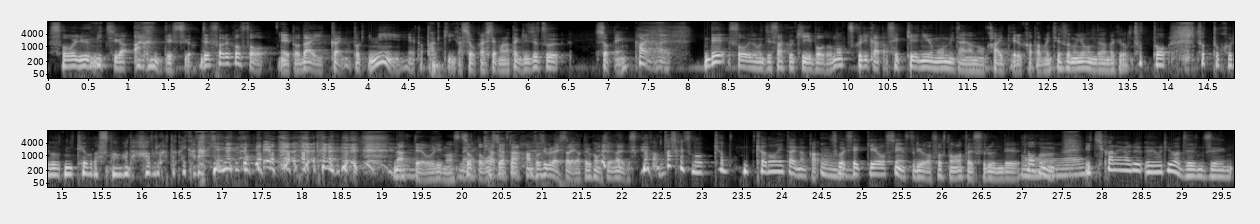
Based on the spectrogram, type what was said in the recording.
そういう道があるんですよ。で、それこそ、えっ、と、第1回の時に、えっ、と、タッキーが紹介してもらった技術書店はいはい。で、そういうの自作キーボードの作り方、設計入門みたいなのを書いている方もいて、それも読んでたんだけど、ちょっと、ちょっとこれに手を出すのはまだハードルが高いかな、みたいな。なっております。ねちょっともしかしたら半年ぐらいしたらやってるかもしれないです。なんか確かにその CAD, CAD みたいななんかうん、すごい設計を支援するようなソフトもあったりするんで、多分一からやるよりは全然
